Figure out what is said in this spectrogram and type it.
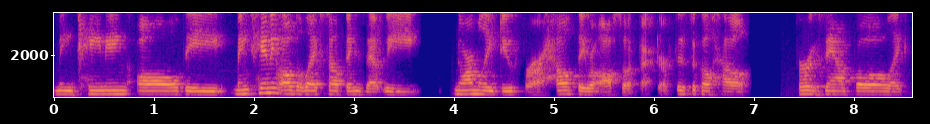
maintaining all the maintaining all the lifestyle things that we normally do for our health. They will also affect our physical health. For example, like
